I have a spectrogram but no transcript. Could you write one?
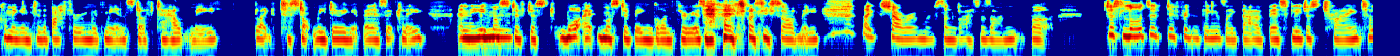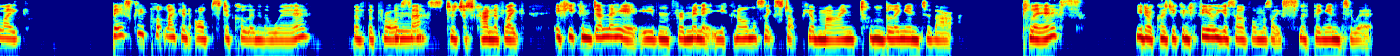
coming into the bathroom with me and stuff to help me, like to stop me doing it basically. And he Mhm. must have just, what it must have been going through his head as he saw me, like showering with sunglasses on. But just loads of different things like that of basically just trying to like, basically put like an obstacle in the way of the process to just kind of like if you can delay it even for a minute you can almost like stop your mind tumbling into that place you know because you can feel yourself almost like slipping into it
